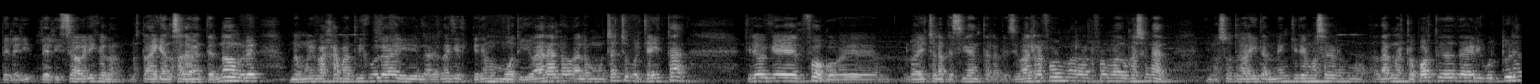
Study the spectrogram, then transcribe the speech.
del, Liceo Agrícola nos estaba quedando solamente el nombre, una muy baja matrícula y la verdad que queremos motivar a, a los muchachos porque ahí está creo que el foco, eh, lo ha dicho la presidenta, la principal reforma la reforma educacional. Y nosotros ahí también queremos dar nuestro aporte desde la agricultura,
